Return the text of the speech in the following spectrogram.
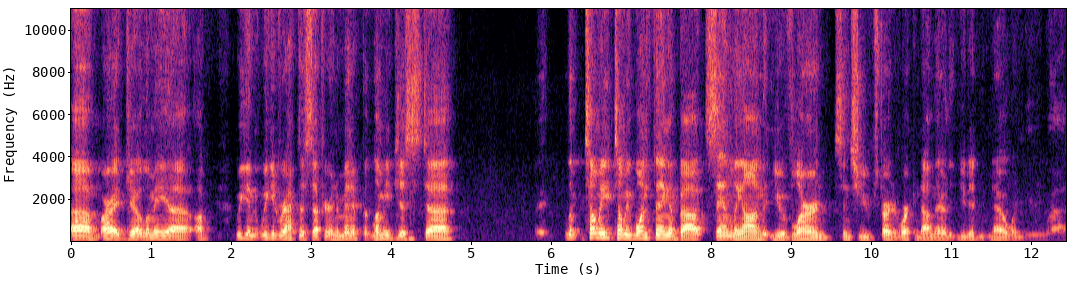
all right, Joe. Let me. Uh, uh, we can we can wrap this up here in a minute, but let me just. Uh, lem- tell me tell me one thing about San Leon that you've learned since you started working down there that you didn't know when you uh,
